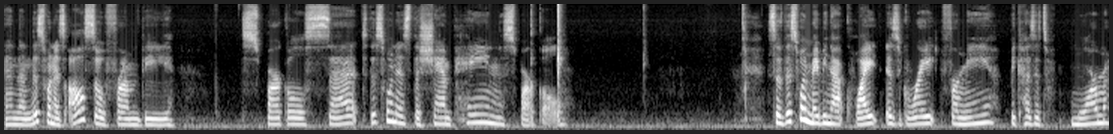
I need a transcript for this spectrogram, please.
And then this one is also from the Sparkle set. This one is the Champagne Sparkle. So this one maybe not quite as great for me because it's warm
